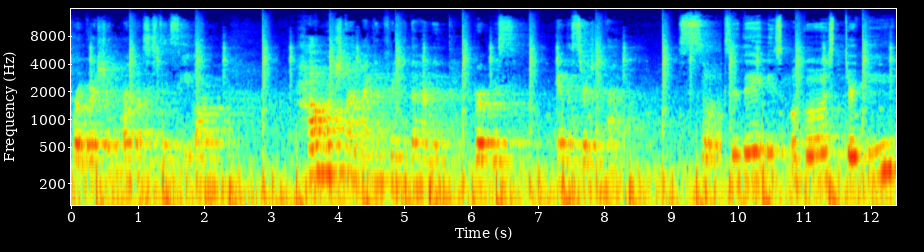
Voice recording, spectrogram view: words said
progression or consistency on how much time I can finish the 100 burpees in a certain time. So today is August 30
